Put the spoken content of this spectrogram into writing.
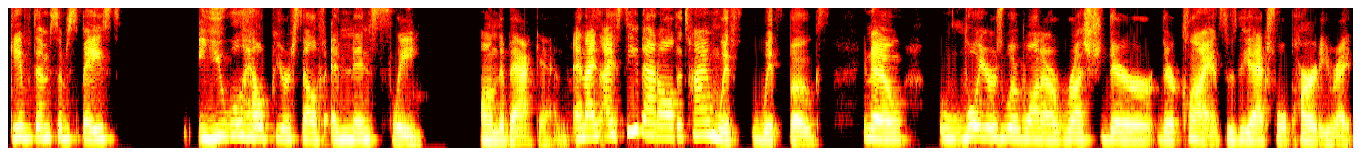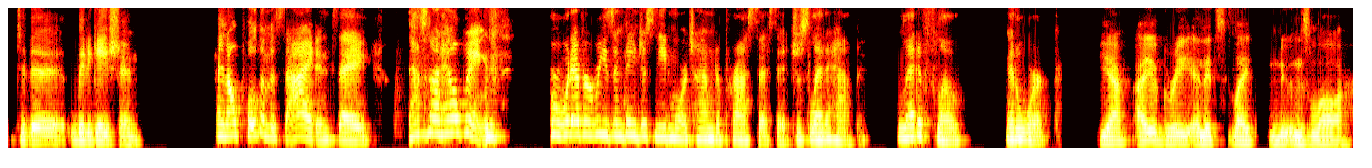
give them some space, you will help yourself immensely on the back end. And I, I see that all the time with with folks. You know, lawyers would want to rush their their clients, who's the actual party, right, to the litigation. And I'll pull them aside and say, that's not helping. For whatever reason, they just need more time to process it. Just let it happen. Let it flow. It'll work. Yeah, I agree. And it's like Newton's law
